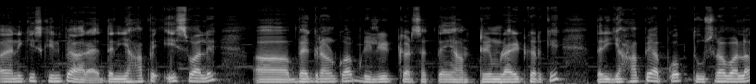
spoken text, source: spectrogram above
यानी कि स्क्रीन पे आ रहा है। देन यहाँ पे इस वाले बैकग्राउंड को आप डिलीट कर सकते हैं। यहाँ ट्रिम राइट करके। देन यहाँ पे आपको अब दूसरा वाला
